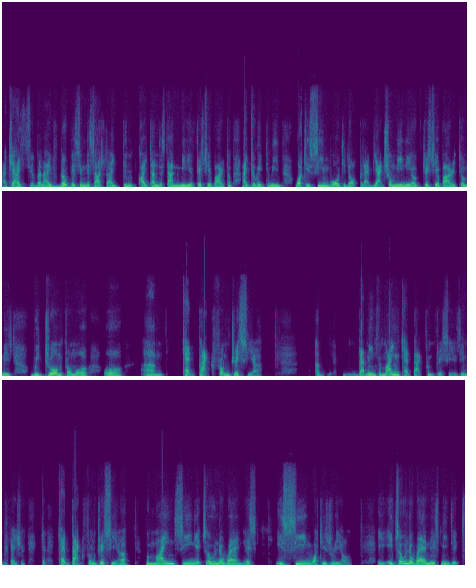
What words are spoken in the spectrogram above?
Actually, I, when I wrote this in this ashtra, I didn't quite understand the meaning of Drishya. I took it to mean what is seen warded off, but the actual meaning of Drishya is withdrawn from or, or um, kept back from Drishya. Uh, that means the mind kept back from Drishya is the implication. kept back from Drishya, the mind seeing its own awareness is seeing what is real. Its own awareness means it's,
